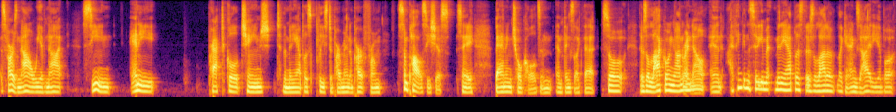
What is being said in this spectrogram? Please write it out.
as far as now, we have not seen any practical change to the Minneapolis Police Department apart from some policy shifts, say banning chokeholds and, and things like that. So there's a lot going on right now. And I think in the city of Minneapolis, there's a lot of like anxiety about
